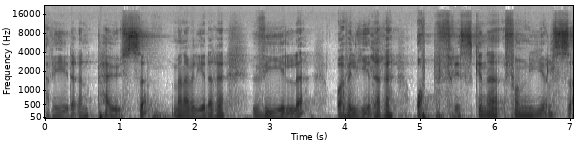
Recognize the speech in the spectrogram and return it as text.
jeg vil gi dere en pause, men jeg vil gi dere hvile, og jeg vil gi dere oppfriskende fornyelse.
